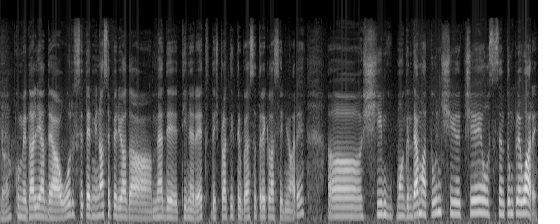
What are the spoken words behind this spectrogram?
da. cu medalia de aur, se terminase perioada mea de tineret, deci practic trebuia să trec la senioare uh, și mă gândeam atunci ce o să se întâmple oare.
